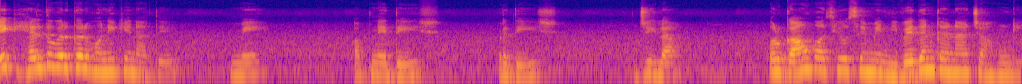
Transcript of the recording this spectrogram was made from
एक हेल्थ वर्कर होने के नाते मैं अपने देश, प्रदेश, जिला और गाँव वासियों से मैं निवेदन करना चाहूँगी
